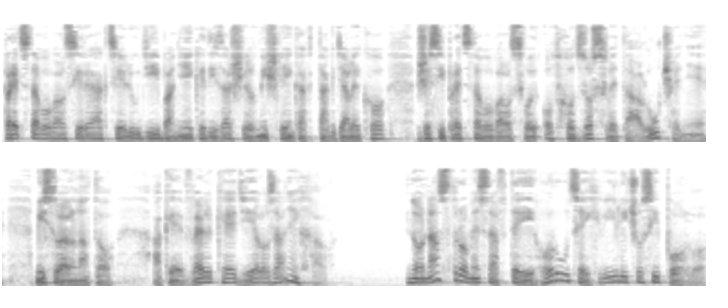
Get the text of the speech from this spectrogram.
Predstavoval si reakcie ľudí, ba niekedy zašiel v myšlienkach tak ďaleko, že si predstavoval svoj odchod zo sveta, lúčenie. Myslel na to, aké veľké dielo zanechal. No na strome sa v tej horúcej chvíli čosi pohlo.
